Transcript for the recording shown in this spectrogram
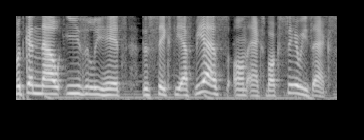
but can now easily hit the 60 FPS on Xbox Series X.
